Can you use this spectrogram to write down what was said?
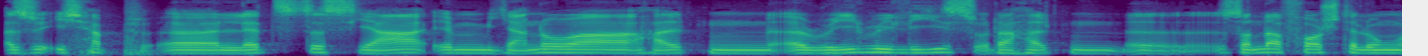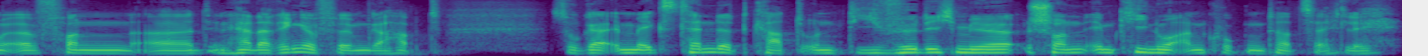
also ich habe äh, letztes Jahr im Januar halt ein äh, Re-Release oder halt eine äh, Sondervorstellung äh, von äh, den Herr der Ringe-Film gehabt. Sogar im Extended Cut und die würde ich mir schon im Kino angucken tatsächlich.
